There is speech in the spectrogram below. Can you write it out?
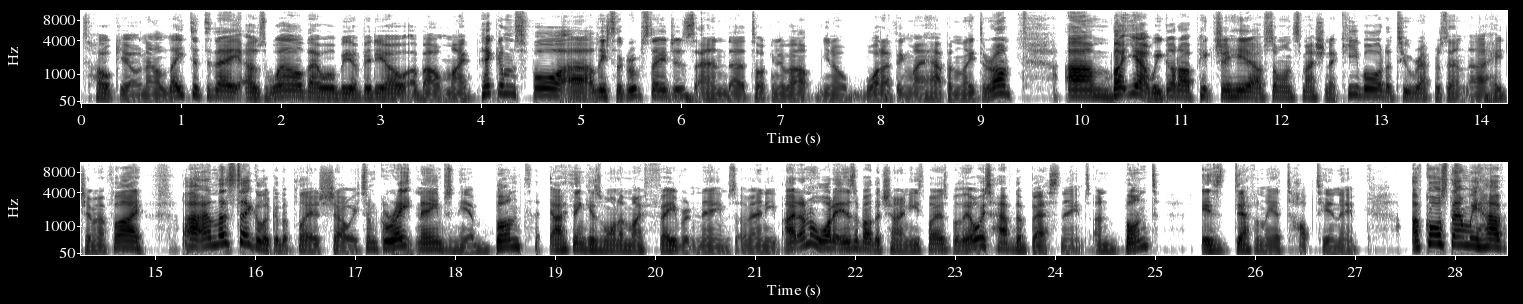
Tokyo. Now later today as well there will be a video about my pick'ems for uh, at least the group stages and uh, talking about you know what I think might happen later on. Um, but yeah, we got our picture here of someone smashing a keyboard to represent uh, HMFI. Uh, and let's take a look at the players, shall we? Some great names in here. Bunt, I think, is one of my favorite names of any. I don't know what it is about the Chinese players, but they always have the best names. And Bunt is definitely a top tier name. Of course, then we have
